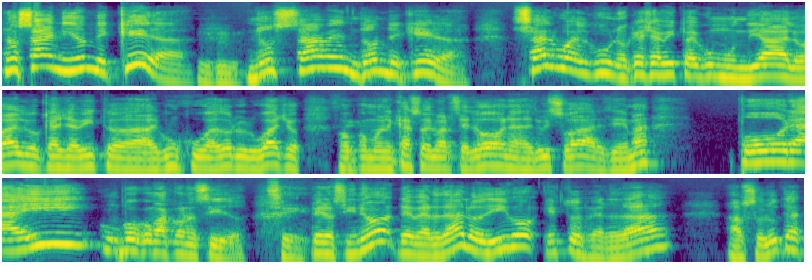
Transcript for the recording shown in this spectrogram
No saben ni dónde queda. No saben dónde queda. Salvo alguno que haya visto algún mundial o algo que haya visto a algún jugador uruguayo, o como en el caso del Barcelona, de Luis Suárez y demás. Por ahí un poco más conocido. Sí. Pero si no, de verdad lo digo, esto es verdad absoluta.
